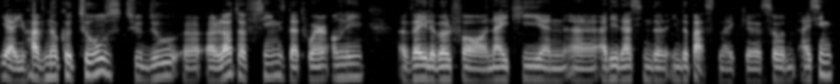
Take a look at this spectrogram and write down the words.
yeah, you have no code tools to do a lot of things that were only available for Nike and uh, Adidas in the in the past. Like uh, so, I think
